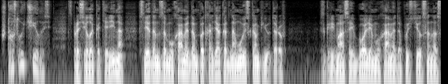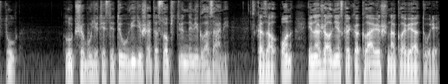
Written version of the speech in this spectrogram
Что случилось? спросила Катерина, следом за Мухаммедом, подходя к одному из компьютеров. С гримасой боли Мухаммед опустился на стул. Лучше будет, если ты увидишь это собственными глазами, сказал он и нажал несколько клавиш на клавиатуре.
